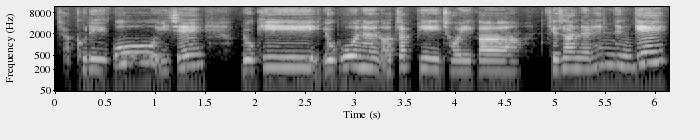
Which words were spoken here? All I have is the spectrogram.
자, 그리고 이제 여기, 요거는 어차피 저희가 계산을 했는 게,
